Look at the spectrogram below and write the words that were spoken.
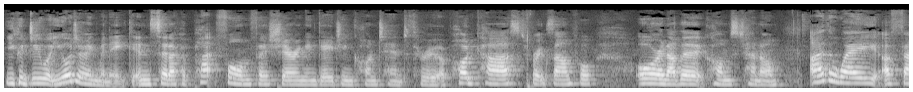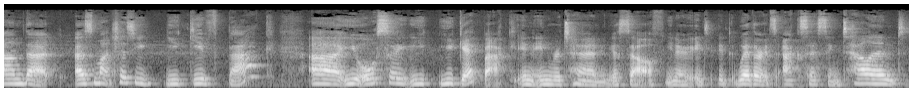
you could do what you're doing, Monique, and set up a platform for sharing engaging content through a podcast, for example, or another comms channel. Either way, I've found that as much as you, you give back, uh, you also you, you get back in, in return yourself you know it, it, whether it's accessing talent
